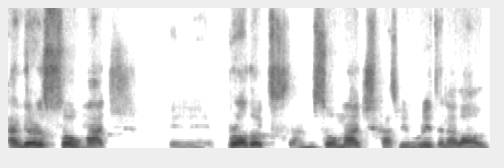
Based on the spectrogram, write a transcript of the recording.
and there's so much uh, products and so much has been written about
